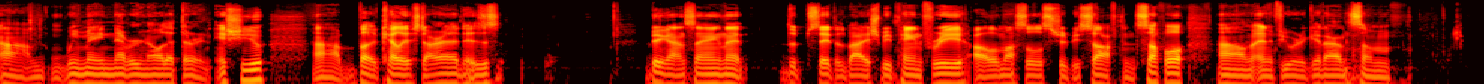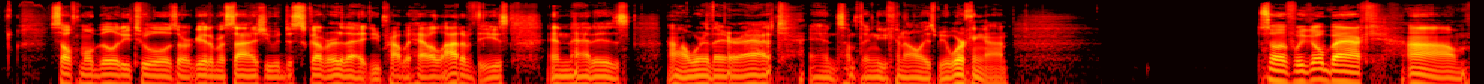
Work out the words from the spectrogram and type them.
Um, we may never know that they're an issue, uh, but Kelly Starrett is big on saying that the state of the body should be pain free. All the muscles should be soft and supple. Um, and if you were to get on some self mobility tools or get a massage, you would discover that you probably have a lot of these, and that is uh, where they're at and something you can always be working on. So if we go back um,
